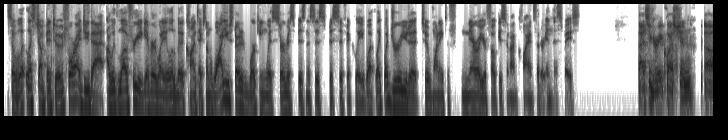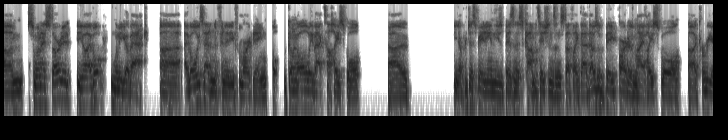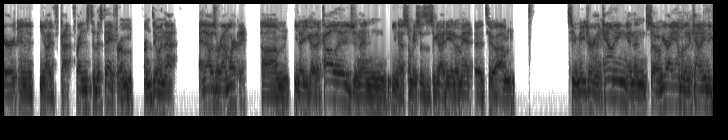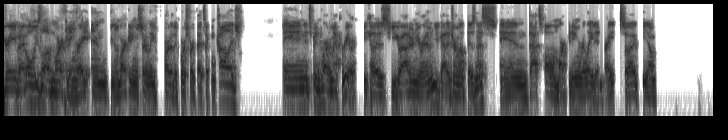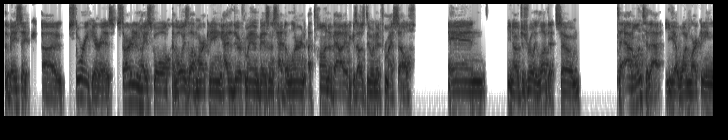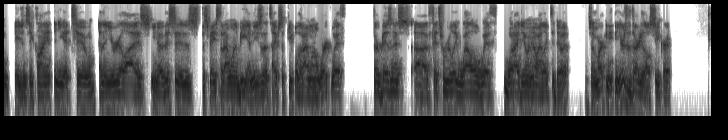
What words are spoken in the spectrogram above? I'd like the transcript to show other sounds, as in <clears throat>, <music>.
So let, us jump into it. Before I do that, I would love for you to give everybody a little bit of context on why you started working with service businesses specifically. What like what drew you to to wanting to narrow your focus in on clients that are in this space? That's a great question. Um, so when I started, you know, I've let me go back. Uh, I've always had an affinity for marketing, going all the way back to high school. Uh, you know, participating in these business competitions and stuff like that. That was a big part of my high school uh, career, and it, you know, I've got friends to this day from from doing that, and that was around marketing. Um, you know, you go to college, and then you know somebody says it's a good idea to uh, to um, to major in accounting. And then, so here I am with an accounting degree, but I've always loved marketing, right? And, you know, marketing was certainly part of the coursework that I took in college. And it's been part of my career because you go out on your own, you've got to drum up business, and that's all marketing related, right? So I, you know, the basic uh, story here is started in high school. I've always loved marketing, had to do it for my own business, had to learn a ton about it because I was doing it for myself. And, you know, just really loved it. So to add on to that, you get one marketing agency client and you get two, and then you realize, you know, this is the space that I want to be in. These are the types of people that I want to work with. Their business uh, fits really well with what I do and how I like to do it. So, marketing, here's the dirty little secret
